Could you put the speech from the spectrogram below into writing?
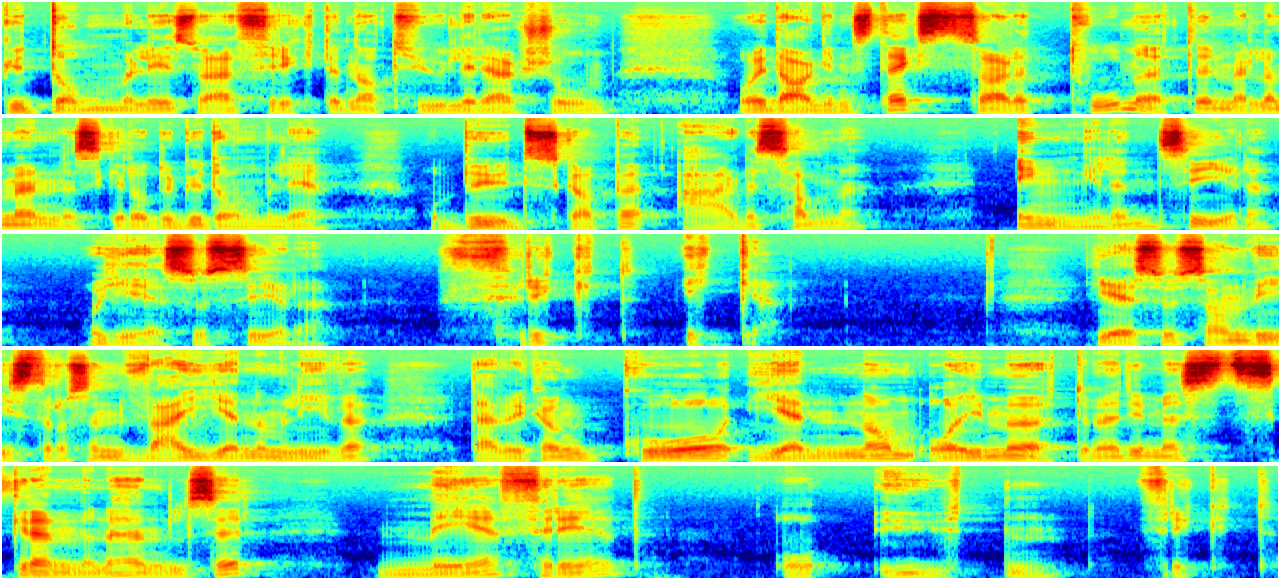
guddommelige så er frykt en naturlig reaksjon, og i dagens tekst så er det to møter mellom mennesker og det guddommelige, og budskapet er det samme. Engelen sier det, og Jesus sier det. Frykt ikke. Jesus han viser oss en vei gjennom livet der vi kan gå gjennom og i møte med de mest skremmende hendelser med fred og uten frykt.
